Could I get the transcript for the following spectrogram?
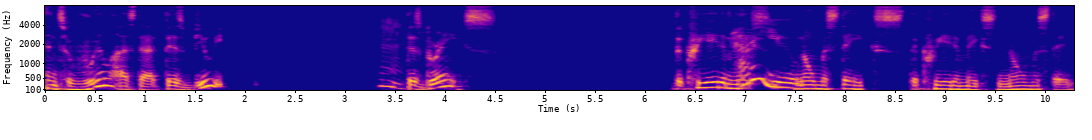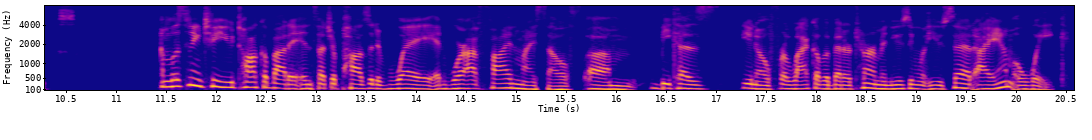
and to realize that there's beauty, mm. there's grace, the creator How makes you... no mistakes. The creator makes no mistakes. I'm listening to you talk about it in such a positive way, and where I find myself, um, because you know, for lack of a better term, and using what you said, I am awake.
